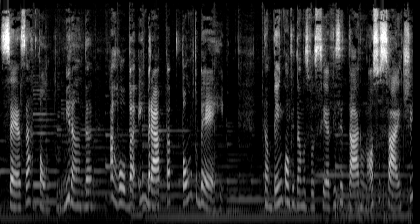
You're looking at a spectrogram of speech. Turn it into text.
cesar.miranda@embrapa.br. Também convidamos você a visitar o nosso site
